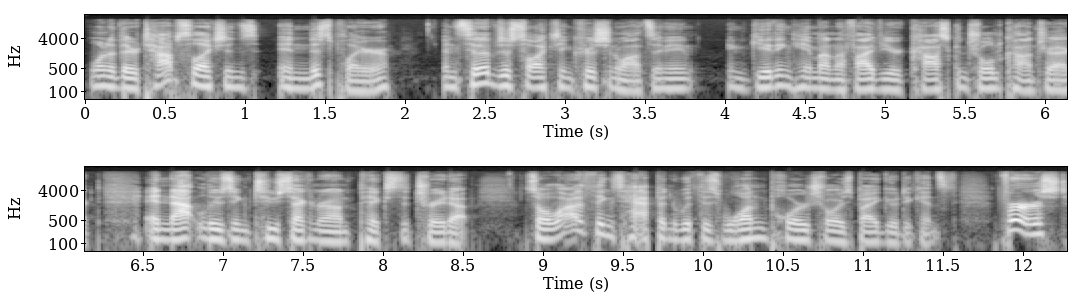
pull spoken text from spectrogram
one of their top selections in this player instead of just selecting Christian Watson and, and getting him on a five year cost controlled contract and not losing two second round picks to trade up. So a lot of things happened with this one poor choice by Gutekunst. First,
